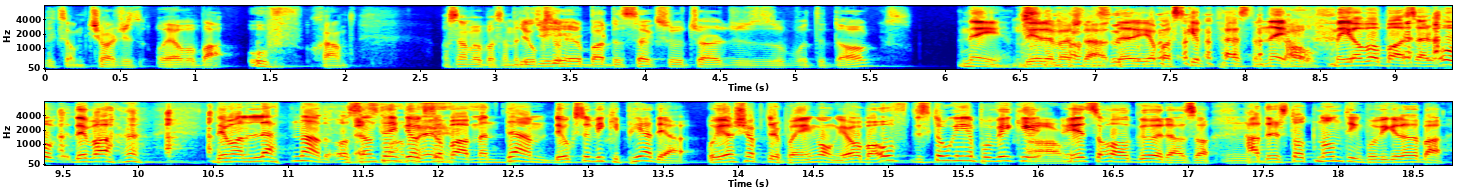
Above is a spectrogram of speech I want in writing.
liksom, charges. Och jag var bara, uff, skönt. Och sen var det bara så, men det Did också... you hear about the sexual charges with the dogs? Nej, det är det värsta. Det, jag bara skipped past den. Nej. Men jag var bara såhär, oh, det, var, det var en lättnad. Och sen That's tänkte jag också bara, men damn, det är också Wikipedia. Och jag köpte det på en gång. Jag var bara, det stod ingen på Wiki. Ja. It's all good alltså. Mm. Hade det stått någonting på Wiki, då hade jag bara,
